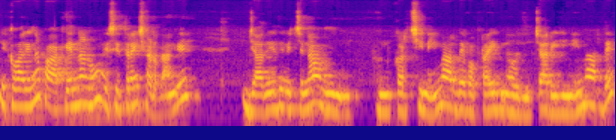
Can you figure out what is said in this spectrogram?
ਇੱਕ ਵਾਰੀ ਨਾ ਪਾ ਕੇ ਇਹਨਾਂ ਨੂੰ ਇਸੇ ਤਰ੍ਹਾਂ ਹੀ ਛੱਡ ਦਾਂਗੇ। ਜ਼ਿਆਦਾ ਇਹਦੇ ਵਿੱਚ ਨਾ ਕੜਛੀ ਨਹੀਂ ਮਾਰਦੇ ਆਪਾਂ, ਫਰਾਈ ਝਾਰੀ ਜੀ ਨਹੀਂ ਮਾਰਦੇ।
